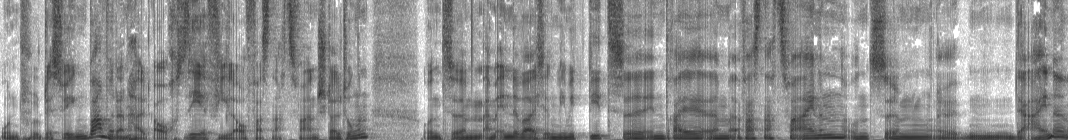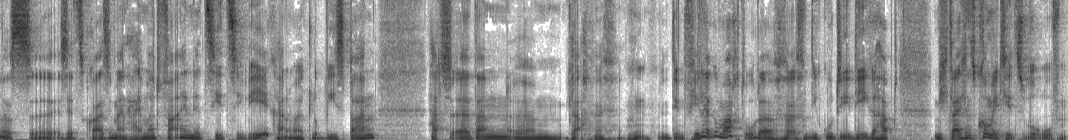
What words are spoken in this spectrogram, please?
Und deswegen waren wir dann halt auch sehr viel auf Fastnachtsveranstaltungen. Und ähm, am Ende war ich irgendwie Mitglied äh, in drei ähm, Fastnachtsvereinen. Und ähm, äh, der eine, das äh, ist jetzt quasi mein Heimatverein, der CCW, Karneval Club Wiesbaden, hat äh, dann ähm, ja, den Fehler gemacht oder die gute Idee gehabt, mich gleich ins Komitee zu berufen.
